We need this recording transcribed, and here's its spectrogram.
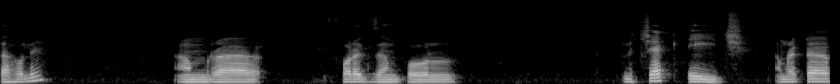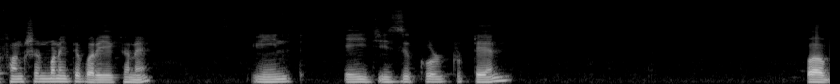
তাহলে আমরা ফর এক্সাম্পল চেক এইজ আমরা একটা ফাংশন বানাইতে পারি এখানে int age is equal to ten pub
